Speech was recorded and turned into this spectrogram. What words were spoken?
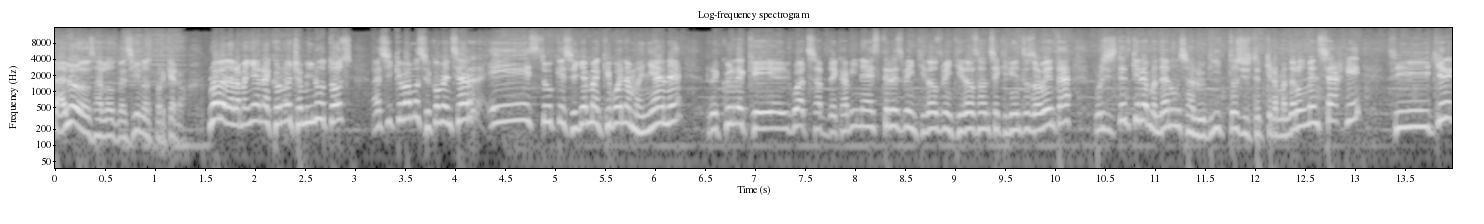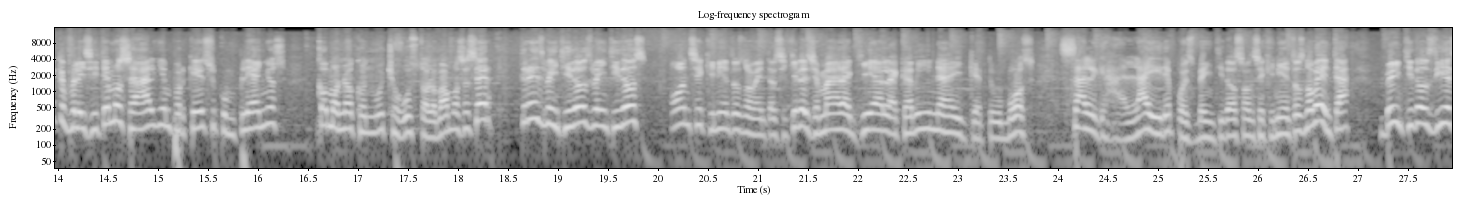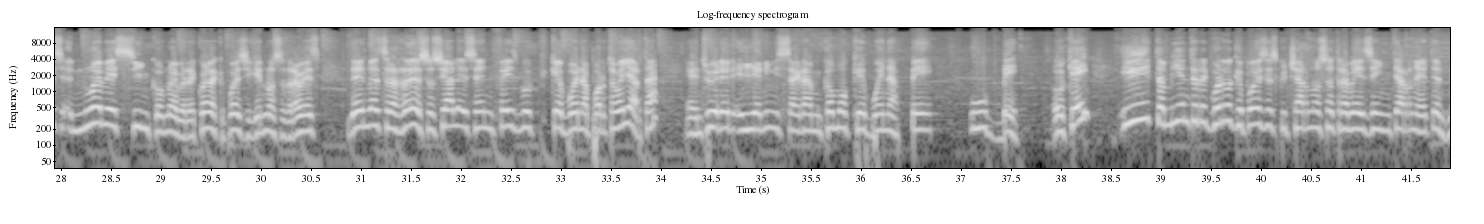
Saludos a los vecinos, ¿por qué no? 9 de la mañana con 8 minutos, así que vamos a comenzar esto que se llama Qué buena mañana. Recuerde que el WhatsApp de cabina es 322 22 11 590. Por si usted quiere mandar un saludito, si usted quiere mandar un mensaje, si quiere que felicitemos a alguien porque es su cumpleaños, como no, con mucho gusto lo vamos a hacer. 322 22 11 590. Si quieres llamar aquí a la cabina y que tu voz salga al aire, pues 22 11 590 22 10 959. Recuerda que puedes seguirnos a través de nuestras redes sociales en Facebook, Qué Buena Puerto Vallarta, en Twitter y en Instagram como Qué Buena PV. ¿Ok? Y también te recuerdo que puedes escucharnos a través de internet en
